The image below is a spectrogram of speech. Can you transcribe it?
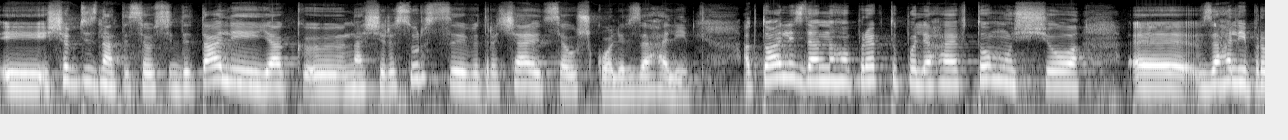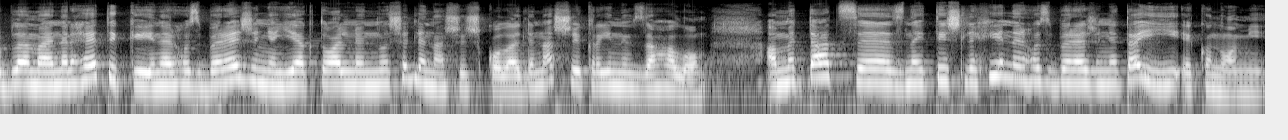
І щоб дізнатися усі деталі, як е, наші ресурси витрачаються у школі взагалі. Актуальність даного проєкту полягає в тому, що е, взагалі проблема енергетики, енергозбереження є актуальною не лише для нашої школи, а для нашої країни взагалом. А мета це знайти шляхи енергозбереження та її економії.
